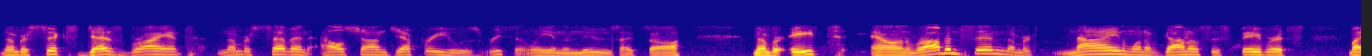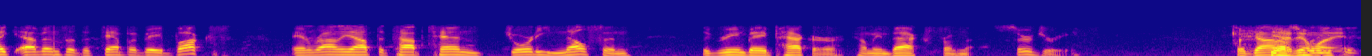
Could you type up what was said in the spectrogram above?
Number six, Dez Bryant. Number seven, Alshon Jeffery, who was recently in the news, I saw. Number eight, Allen Robinson. Number nine, one of Gonos' favorites, Mike Evans of the Tampa Bay Bucks. And rounding out the top ten, Jordy Nelson, the Green Bay Packer, coming back from surgery. So, yeah, I didn't want think?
